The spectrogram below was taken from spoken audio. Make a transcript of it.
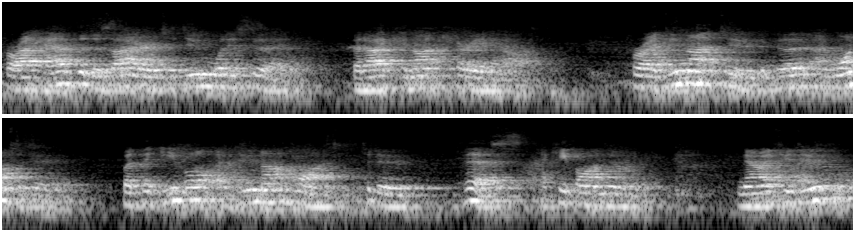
For I have the desire to do what is good, but I cannot carry it out. For I do not do the good I want to do but the evil I do not want to do, this I keep on doing. Now, if you do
